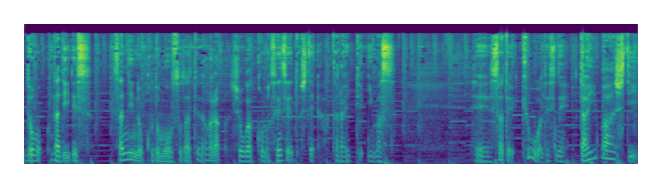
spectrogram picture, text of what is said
どうもダディです。3人の子供を育てながら小学校の先生として働いています、えー、さて今日はですねダイバーシティ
